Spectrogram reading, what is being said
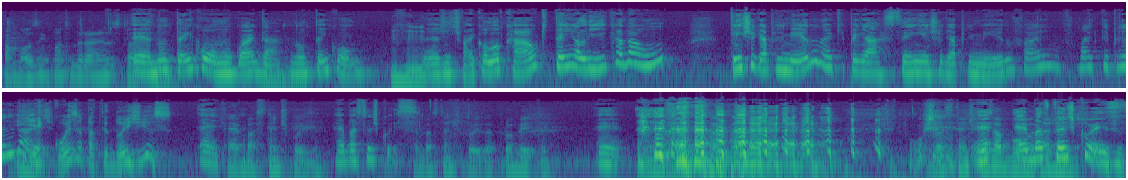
Famoso enquanto durarem os estoques. É, não né? tem como guardar, não tem como. Uhum. né? A gente vai colocar o que tem ali, cada um quem chegar primeiro, né, que pegar a senha e chegar primeiro, vai, vai ter E é prioridade. coisa pra ter dois dias. É, É bastante coisa. é bastante coisa. É bastante coisa. Aproveitem. É, Bastante é, coisa boa, é tá, bastante gente? coisa.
